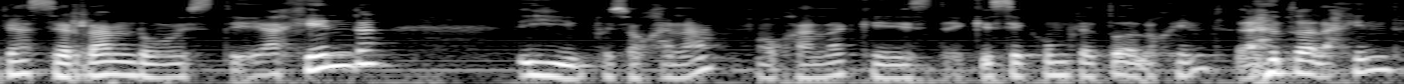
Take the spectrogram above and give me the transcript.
ya cerrando este agenda y pues ojalá, ojalá que este que se cumpla toda la agenda, toda la agenda.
